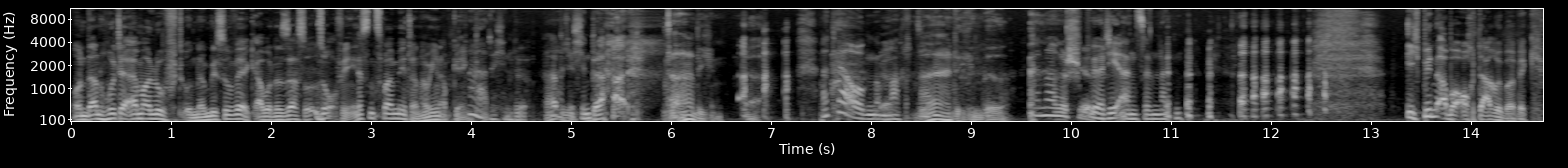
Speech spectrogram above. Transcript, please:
und dann holt er einmal Luft und dann bist du weg. Aber dann sagst du, so, auf den ersten zwei Metern habe ich ihn abgehängt. Da hatte ich ihn. Ja, Da hatte ich ihn. Da, da hatte ich ihn. Ja, Hat er Augen gemacht. da hatte ich ihn. Ja. Genau gespürt, die Angst im Nacken. Ich bin aber auch darüber weg.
